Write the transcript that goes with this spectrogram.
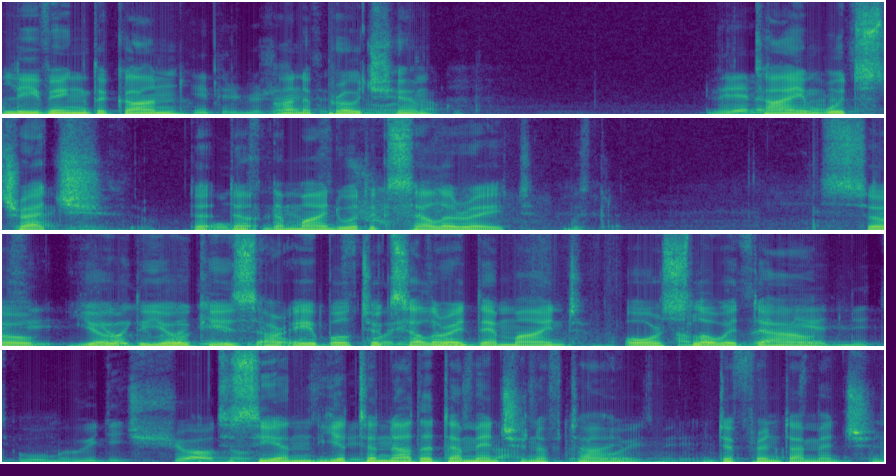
leaving the gun and approach him. Time would stretch, the, the, the mind would accelerate. So yo the yogis are able to accelerate their mind or slow it down to see an, yet another dimension of time, different dimension.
